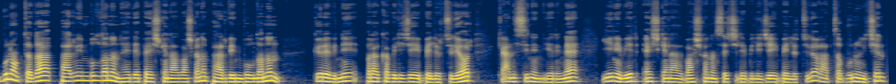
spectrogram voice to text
bu noktada Pervin Buldan'ın HDP eş genel başkanı Pervin Buldan'ın görevini bırakabileceği belirtiliyor. Kendisinin yerine yeni bir eş genel başkanın seçilebileceği belirtiliyor. Hatta bunun için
